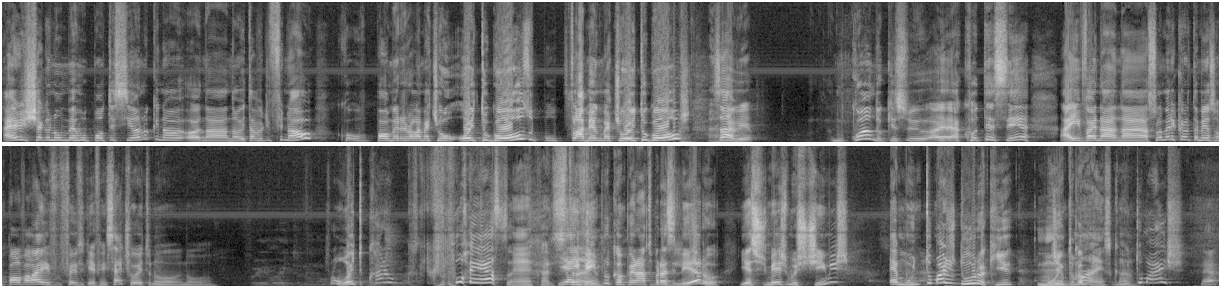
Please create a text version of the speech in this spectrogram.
Aí a gente chega no mesmo ponto esse ano, que na, na, na oitava de final, o Palmeiras vai lá, mete oito gols, o Flamengo mete oito gols, sabe? quando que isso é, acontecer? Aí vai na, na Sul-Americana também, São Paulo vai lá e fez o quê? Fez 7, 8 no. no... Foi 8? Foram 8, cara, que porra é essa? É, cara, E aí vem pro Campeonato Brasileiro e esses mesmos times é muito mais duro aqui. Muito cam- mais, cara. Muito mais, né?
